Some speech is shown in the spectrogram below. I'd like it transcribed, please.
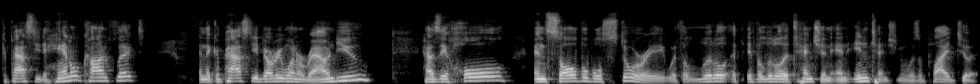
capacity to handle conflict and the capacity of everyone around you has a whole and solvable story with a little, if a little attention and intention was applied to it.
